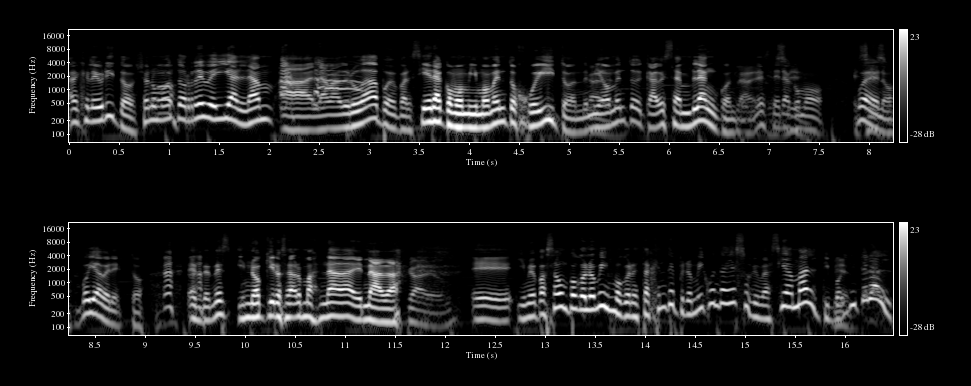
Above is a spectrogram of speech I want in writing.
Ángel Brito. Yo en un momento re veía LAM a la madrugada porque me parecía era como mi momento jueguito, mi momento de cabeza en blanco, ¿entendés? era sí, como, bueno, voy a ver esto, ¿entendés? Y no quiero saber más nada de nada. Claro. Eh, y me pasaba un poco lo mismo con esta gente, pero me di cuenta de eso, que me hacía mal, tipo, Bien. literal.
